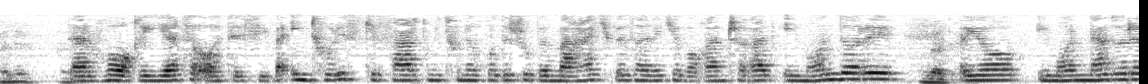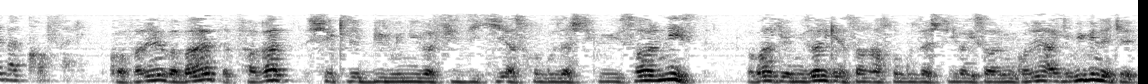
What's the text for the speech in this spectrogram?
بله، بله. در واقعیت عاطفی. و اینطوریست که فرد می‌تونه خودش رو به محک بزنه که واقعا چقدر ایمان داره بله. و یا ایمان نداره و کافره. کافره و بعد فقط شکل بیرونی و فیزیکی از خودگذشتگی و ایثار نیست. و بعد میزانی که انسان از خودگذشتگی و ایثار می‌کنه اگه می‌بینه که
